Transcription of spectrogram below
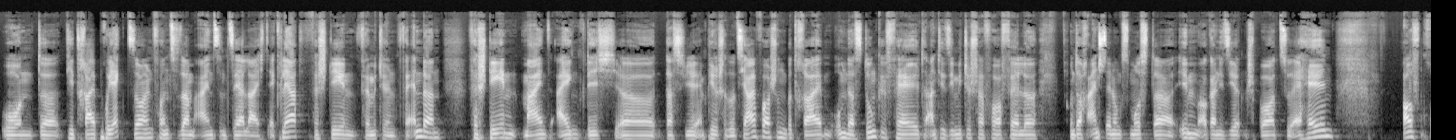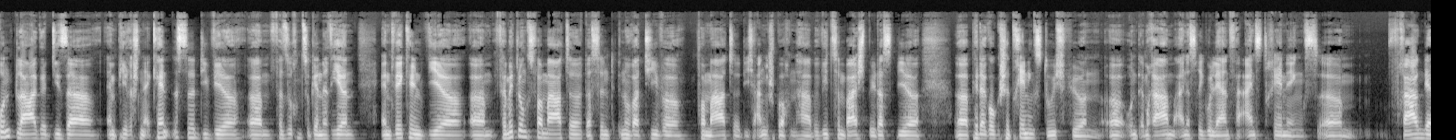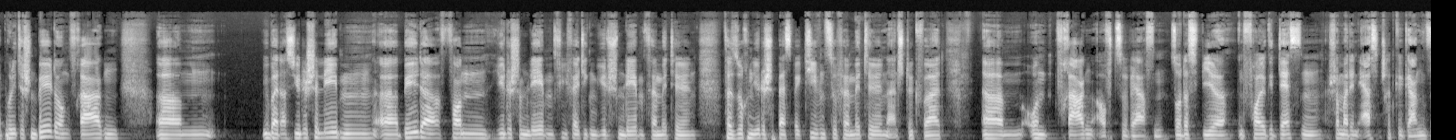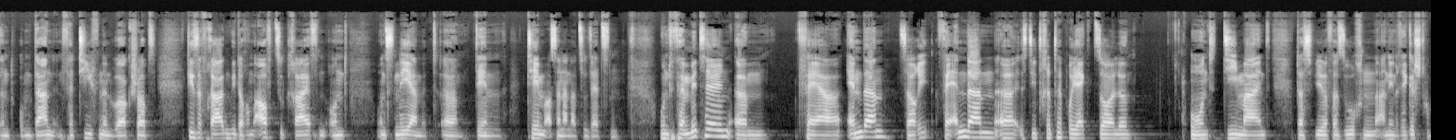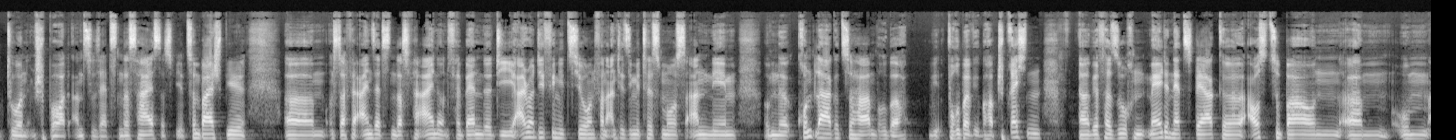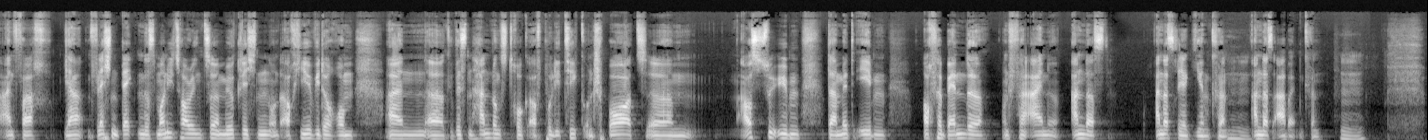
Und äh, die drei Projektsäulen von Zusammen eins sind sehr leicht erklärt. Verstehen, vermitteln, verändern. Verstehen meint eigentlich, äh, dass wir empirische Sozialforschung betreiben, um das Dunkelfeld antisemitischer Vorfälle und auch Einstellungsmuster im organisierten Sport zu erhellen auf Grundlage dieser empirischen Erkenntnisse, die wir ähm, versuchen zu generieren, entwickeln wir ähm, Vermittlungsformate. Das sind innovative Formate, die ich angesprochen habe, wie zum Beispiel, dass wir äh, pädagogische Trainings durchführen äh, und im Rahmen eines regulären Vereinstrainings ähm, Fragen der politischen Bildung, Fragen ähm, über das jüdische Leben, äh, Bilder von jüdischem Leben, vielfältigem jüdischem Leben vermitteln, versuchen jüdische Perspektiven zu vermitteln, ein Stück weit ähm, und Fragen aufzuwerfen, so dass wir infolgedessen schon mal den ersten Schritt gegangen sind, um dann in vertiefenden Workshops diese Fragen wiederum aufzugreifen und uns näher mit äh, den Themen auseinanderzusetzen. Und vermitteln, ähm, verändern, sorry, verändern äh, ist die dritte Projektsäule und die meint, dass wir versuchen, an den Regelstrukturen im Sport anzusetzen. Das heißt, dass wir zum Beispiel ähm, uns dafür einsetzen, dass Vereine und Verbände die IRA-Definition von Antisemitismus annehmen, um eine Grundlage zu haben, worüber worüber wir überhaupt sprechen Äh, wir versuchen Meldenetzwerke auszubauen, ähm, um einfach ja, flächendeckendes Monitoring zu ermöglichen und auch hier wiederum einen äh, gewissen Handlungsdruck auf Politik und Sport ähm, auszuüben, damit eben auch Verbände und Vereine anders, anders reagieren können, mhm. anders arbeiten können. Mhm.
